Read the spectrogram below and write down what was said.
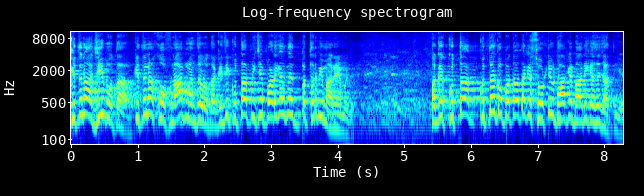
कितना अजीब होता, कितना खौफनाक मंजर होता। किसी कुत्ता पीछे पड़ गया, उसने पत्थर भी मारे हैं मुझे। अगर कुत्ता, कुत्ते को पता होता कि सोटी उठा के मारी कैसे जाती है।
